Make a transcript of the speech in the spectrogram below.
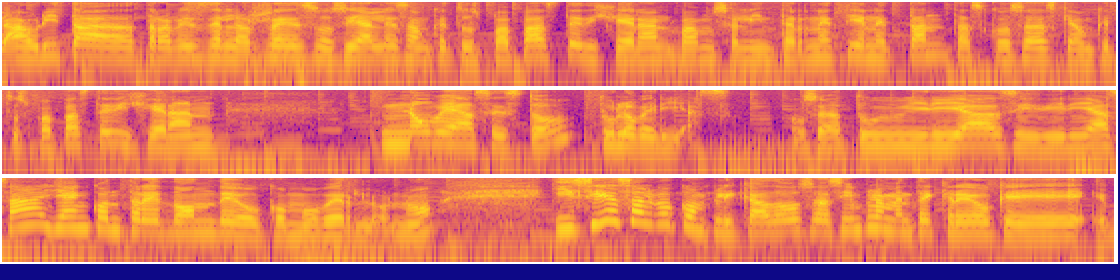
ahorita a través de las redes sociales, aunque tus papás te dijeran, vamos, el internet tiene tantas cosas que aunque tus papás te dijeran, no veas esto, tú lo verías. O sea, tú irías y dirías, ah, ya encontré dónde o cómo verlo, ¿no? Y sí es algo complicado, o sea, simplemente creo que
